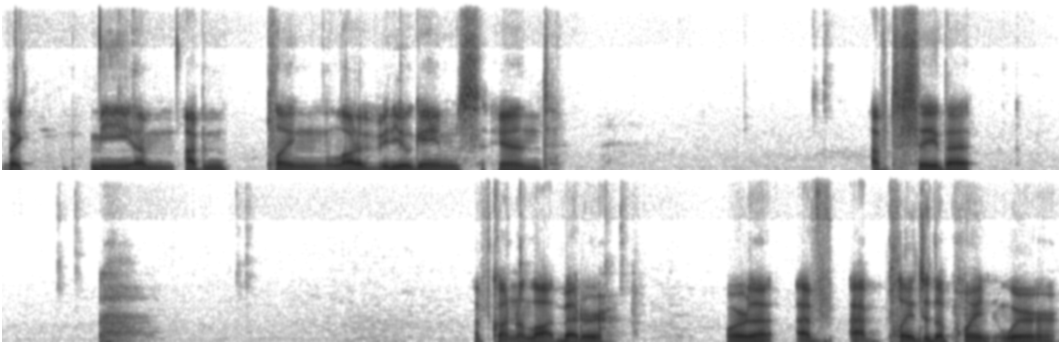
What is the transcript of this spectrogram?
like me, um, I've been playing a lot of video games, and I have to say that I've gotten a lot better, or that I've I've played to the point where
